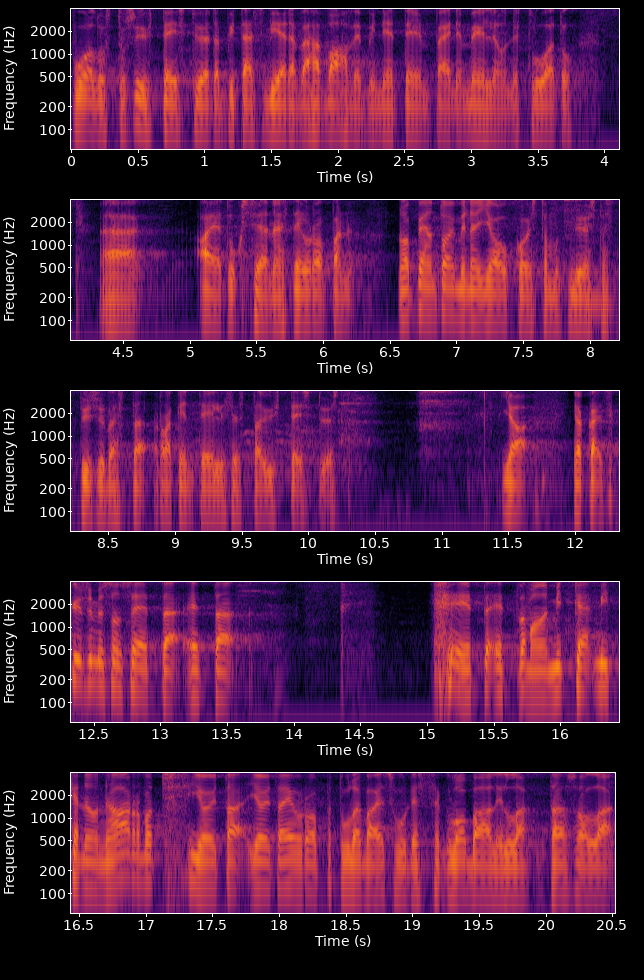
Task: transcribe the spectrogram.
puolustusyhteistyötä pitäisi viedä vähän vahvemmin eteenpäin. Ja meille on nyt luotu ää, ajatuksia näistä Euroopan nopean toiminnan joukoista, mutta myös tästä pysyvästä rakenteellisesta yhteistyöstä. Ja, ja kai se kysymys on se, että, että, että, että mitkä, mitkä ne on ne arvot, joita, joita Eurooppa tulevaisuudessa globaalilla tasolla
